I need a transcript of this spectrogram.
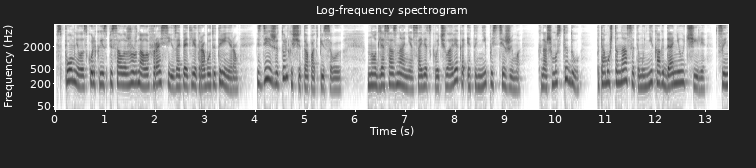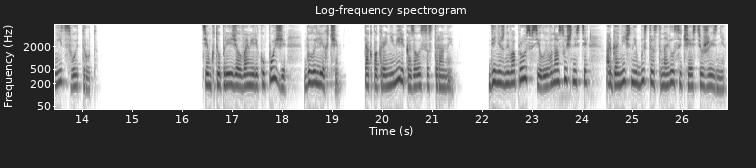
Вспомнила, сколько исписала журналов в России за пять лет работы тренером. Здесь же только счета подписываю. Но для сознания советского человека это непостижимо. К нашему стыду, потому что нас этому никогда не учили – ценить свой труд. Тем, кто приезжал в Америку позже, было легче. Так, по крайней мере, казалось со стороны. Денежный вопрос, в силу его насущности, органично и быстро становился частью жизни,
